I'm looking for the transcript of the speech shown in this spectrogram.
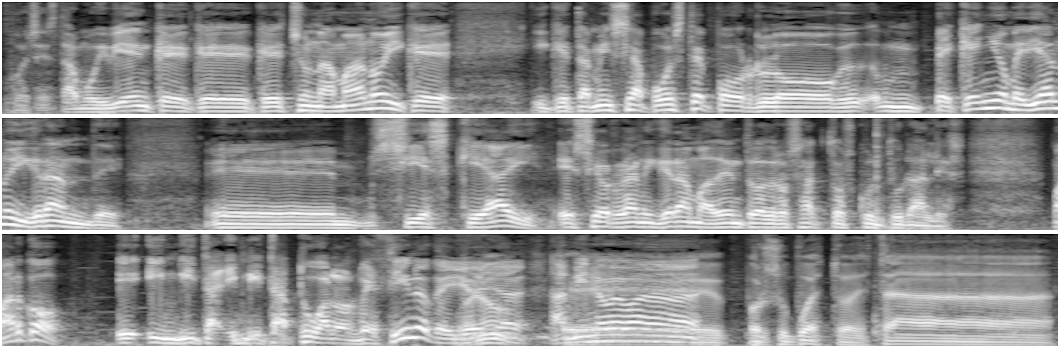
pues está muy bien que, que, que eche una mano y que, y que también se apueste por lo mm, pequeño, mediano y grande, eh, si es que hay ese organigrama dentro de los actos culturales. Marco, invita, invita tú a los vecinos, que yo Bueno, a mí no me van a... eh, Por supuesto, está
